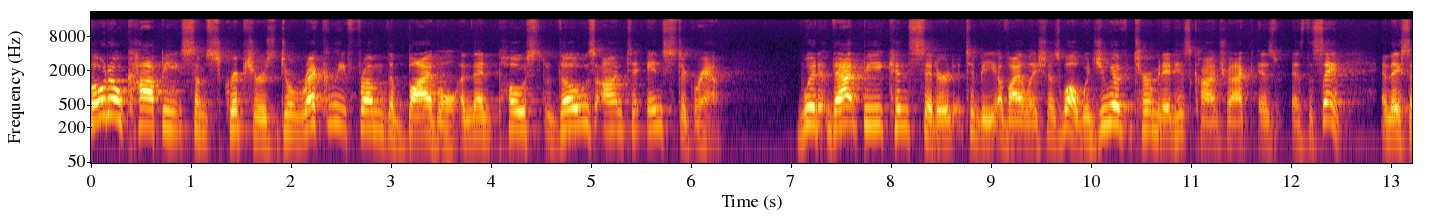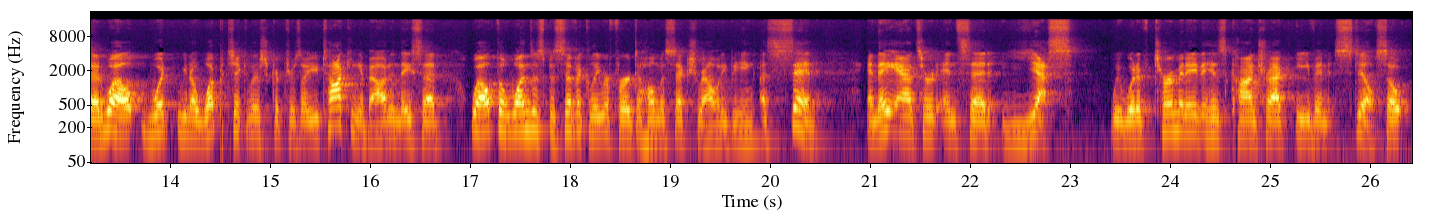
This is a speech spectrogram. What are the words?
photocopy some scriptures directly from the Bible and then post those onto Instagram, would that be considered to be a violation as well? Would you have terminated his contract as, as the same? And they said, well, what, you know, what particular scriptures are you talking about? And they said, well, the ones that specifically referred to homosexuality being a sin. And they answered and said, yes, we would have terminated his contract even still. So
